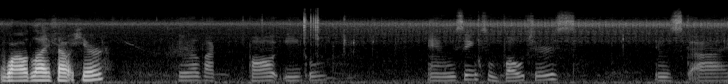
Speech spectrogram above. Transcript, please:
wildlife out here? Yeah, like bald eagle, and we've seen some vultures in the sky,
